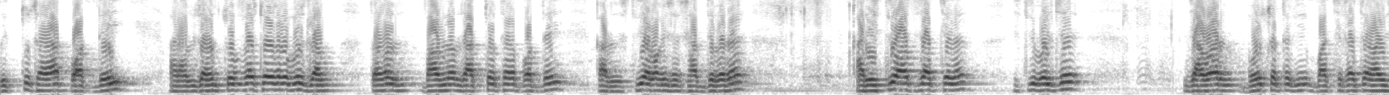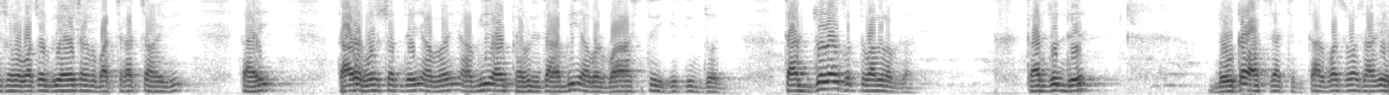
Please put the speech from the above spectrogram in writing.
মৃত্যু ছাড়া পথ নেই। আর আমি যখন চোখ নষ্ট হয়ে বুঝলাম, তখন ভাবলাম যে আত্মহত্যার পথ নেই, কারণ স্ত্রী আমাকে সে সাথ দেবে না। আর স্ত্রীও আসতে যাচ্ছে না। স্ত্রী বলছে যে আমার ভবিষ্যৎটা কি বাচ্চা কাচ্চা হয়নি, ষোলো বছর বিয়ে হয়েছে, আমার বাচ্চা কাচ্চা হয়নি। তাই তারও ভবিষ্যৎ নেই। আমি আমি, আমার ফ্যামিলিতে আমি, আমার মা, স্ত্রী এই তিনজন। চারজন আর করতে পারলাম না। তার জন্যে বউটাও আসতে যাচ্ছে। চার পাঁচ মাস আগে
